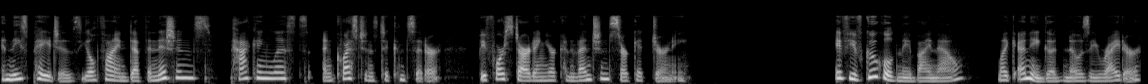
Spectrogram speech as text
In these pages, you'll find definitions, packing lists, and questions to consider before starting your convention circuit journey. If you've Googled me by now, like any good nosy writer,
